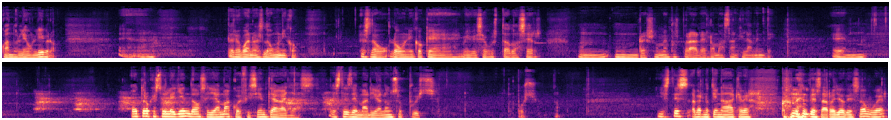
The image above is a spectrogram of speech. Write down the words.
cuando leo un libro. Eh, pero bueno, es lo único. Es lo, único que me hubiese gustado hacer un, resumen pues para leerlo más tranquilamente. Em, otro que estoy leyendo se llama Coeficiente Agallas. Este es de Mario Alonso Puig. Puig Y este es, a ver, no tiene nada que ver con el desarrollo de software,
